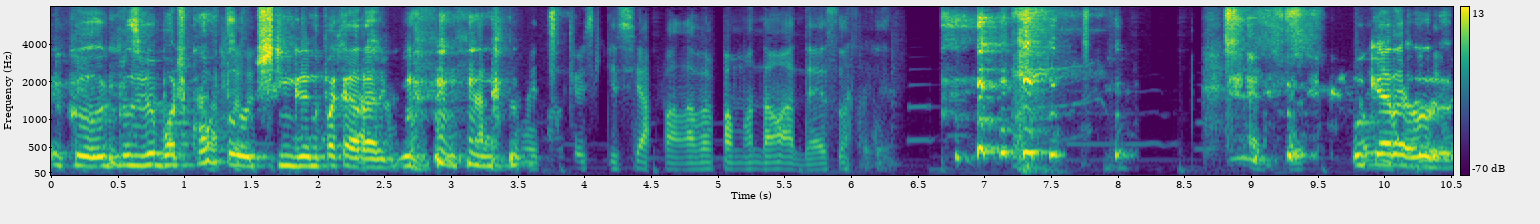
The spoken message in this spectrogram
Inclusive o bot cortou te xingando pra caralho. Cara, eu esqueci a palavra pra mandar uma dessa. O cara. o-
